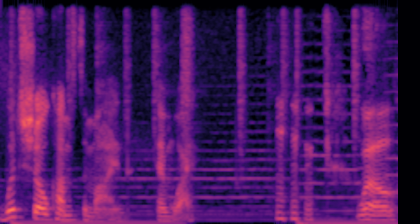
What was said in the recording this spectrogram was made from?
which show comes to mind and why? well,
